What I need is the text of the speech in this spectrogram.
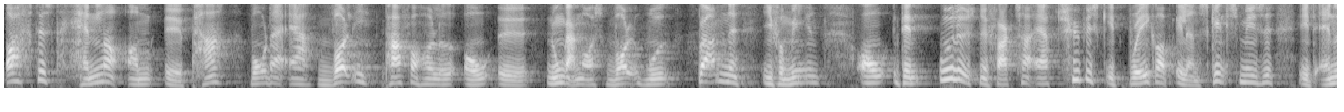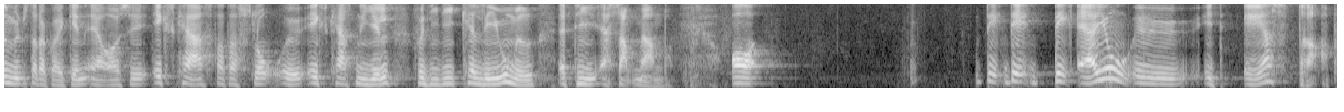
oftest handler om øh, par, hvor der er vold i parforholdet, og øh, nogle gange også vold mod børnene i familien. Og den udløsende faktor er typisk et breakup eller en skilsmisse. Et andet mønster, der går igen, er også ekskærester, der slår øh, ekskæresten ihjel, fordi de ikke kan leve med, at de er sammen med andre. Og det, det, det er jo øh, et æresdrab.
